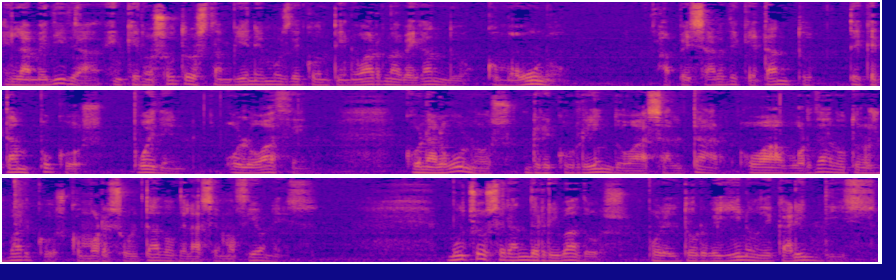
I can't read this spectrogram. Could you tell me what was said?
en la medida en que nosotros también hemos de continuar navegando como uno, a pesar de que tanto, de que tan pocos pueden o lo hacen, con algunos recurriendo a asaltar o a abordar otros barcos como resultado de las emociones. Muchos serán derribados por el torbellino de Caribdis,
